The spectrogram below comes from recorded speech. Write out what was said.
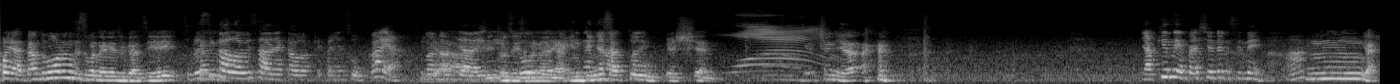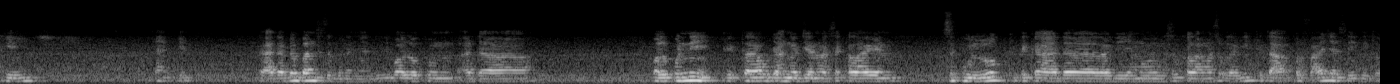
apa ya tergantung orang sih sebenarnya juga sih. Sebenarnya sih Kan- kalau misalnya kalau kitanya suka ya suka Iya, ngerjain itu itu sih sebenarnya intinya kan satu passion. Passion ya. Yakin nih passionnya di sini? Hmm yakin yakin nggak ada beban sih sebenarnya. Jadi walaupun ada walaupun nih kita udah ngerjain website klien 10 ketika ada lagi yang mau masuk kalau masuk lagi kita approve aja sih gitu.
